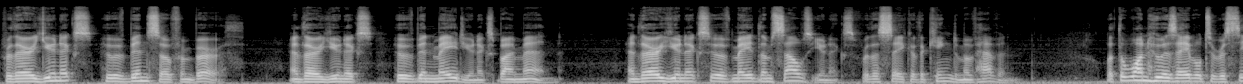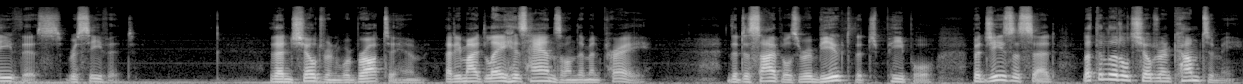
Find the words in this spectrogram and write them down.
For there are eunuchs who have been so from birth, and there are eunuchs who have been made eunuchs by men and there are eunuchs who have made themselves eunuchs for the sake of the kingdom of heaven. Let the one who is able to receive this receive it. Then children were brought to him, that he might lay his hands on them and pray. The disciples rebuked the people, but Jesus said, Let the little children come to me,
